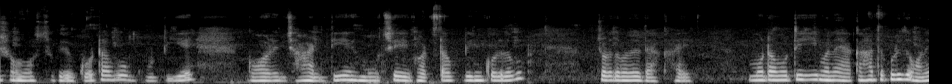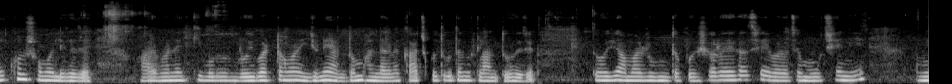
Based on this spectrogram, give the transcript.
সমস্ত কিছু গোটাবো, গুটিয়ে, ঘরে ঝাড় দিয়ে মুছে এই ঘরটাও ক্লিন করে দেবো। চলো তোমাদের দেখাই। মোটামুটি মানে একা হাতে করি তো অনেকক্ষণ সময় লেগে যায়। আর মানে কি বলব, রবিবারটা আমার এই জন্যই একদম ভালো লাগে না। কাজ করতে করতে আমি ক্লান্ত হয়ে যাই। তো ওই যে আমার রুমটা পরিষ্কার হয়ে গেছে, এবার হচ্ছে মুছে নিয়ে আমি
